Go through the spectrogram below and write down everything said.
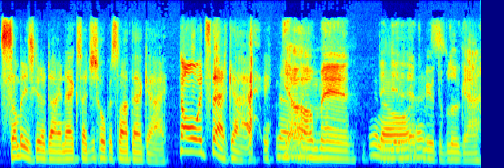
somebody's going to die next. I just hope it's not that guy. No, it's that guy. No. Yeah, oh man, You they know, did that to me with the blue guy.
